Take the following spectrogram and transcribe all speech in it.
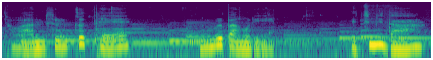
저 암술 끝에 눈물방울이 맺힙니다.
